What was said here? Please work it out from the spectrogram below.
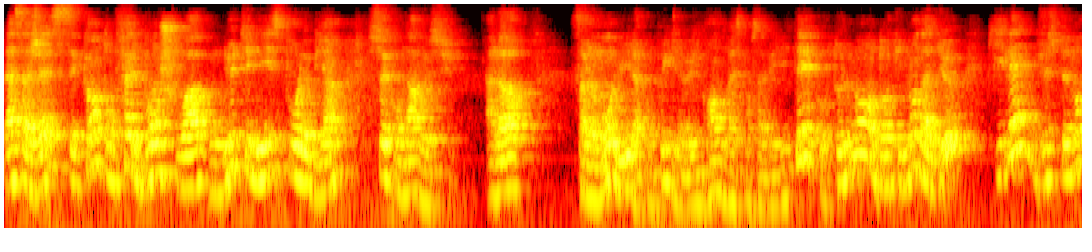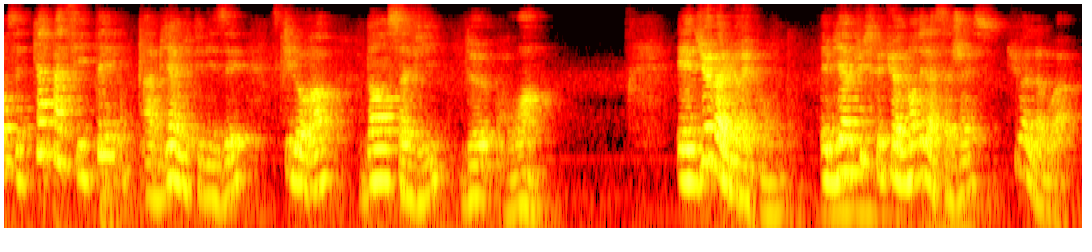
La sagesse, c'est quand on fait le bon choix, qu'on utilise pour le bien ce qu'on a reçu. Alors, Salomon, lui, il a compris qu'il avait une grande responsabilité pour tout le monde, donc il demande à Dieu qu'il ait justement cette capacité à bien utiliser ce qu'il aura dans sa vie de roi. Et Dieu va lui répondre, eh bien, puisque tu as demandé la sagesse, tu vas l'avoir.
